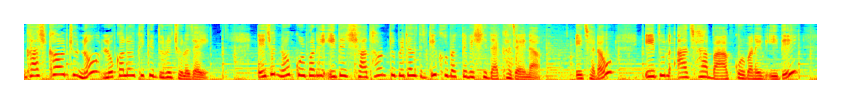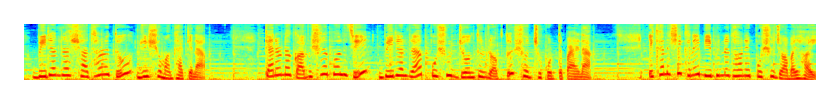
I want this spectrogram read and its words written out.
ঘাস খাওয়ার জন্য লোকালয় থেকে দূরে চলে যায়। এজন্য কোরবানি ঈদে সাধারণত বিড়ালদেরকে খুব একটা বেশি দেখা যায় না। এছাড়াও ঈদুল আজহা বা কোরবানির ঈদে বিড়ালরা সাধারণত দৃশ্যমান থাকে না। কেননা গবেষণা বলে যে বিড়ালরা পশুর জন্তুর রক্ত সহ্য করতে পারে না। এখানে সেখানে বিভিন্ন ধরনের পশু জবাই হয়।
